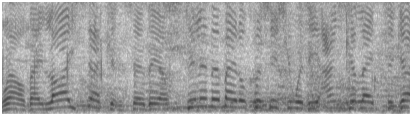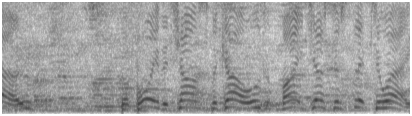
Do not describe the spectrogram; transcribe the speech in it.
Well, they lie second, so they are still in the medal position with the anchor leg to go. But boy, the chance for gold might just have slipped away.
